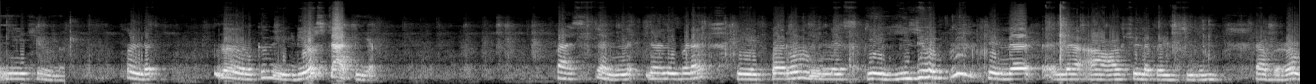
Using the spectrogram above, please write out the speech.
ഉണ്ണീച്ച ഉണ്ട്. ഉണ്ട് നമുക്ക് വീഡിയോ സ്റ്റാർട്ട് ചെയ്യാം. ഫസ്റ്റ് തന്നെ ഞാനിവിടെ പേപ്പറും പിന്നെ സ്കെയിലും പിന്നെ എല്ലാ ആവശ്യമുള്ള പെൻസിലും റബ്ബറും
